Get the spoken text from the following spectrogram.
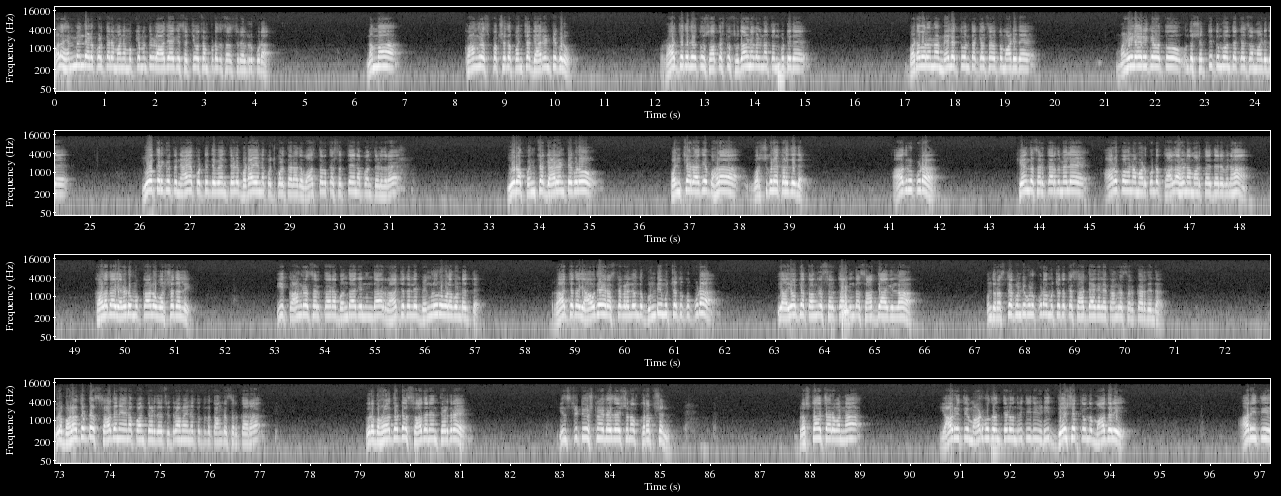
ಬಹಳ ಹೆಮ್ಮೆಯಿಂದ ಹೇಳ್ಕೊಳ್ತಾರೆ ಮಾನ್ಯ ಮುಖ್ಯಮಂತ್ರಿಗಳು, ಆದಿಯಾಗಿ ಸಚಿವ ಸಂಪುಟದ ಸದಸ್ಯರೆಲ್ಲರೂ ಕೂಡ. ನಮ್ಮ ಕಾಂಗ್ರೆಸ್ ಪಕ್ಷದ ಪಂಚ ಗ್ಯಾರಂಟಿಗಳು. ರಾಜ್ಯದಲ್ಲಿ ಇವತ್ತು ಸಾಕಷ್ಟು ಸುಧಾರಣೆಗಳನ್ನ ತಂದುಬಿಟ್ಟಿದೆ. ಬಡವರನ್ನ ಮೇಲೆತ್ತುವಂತ ಕೆಲಸ ಇವತ್ತು ಮಾಡಿದೆ. ಮಹಿಳೆಯರಿಗೆ ಇವತ್ತು ಒಂದು ಶಕ್ತಿ ತುಂಬುವಂತ ಕೆಲಸ ಮಾಡಿದೆ. ಯುವಕರಿಗೆ ಇವತ್ತು ನ್ಯಾಯ ಕೊಟ್ಟಿದ್ದೇವೆ ಅಂತೇಳಿ ಬಡಾಯಿಯನ್ನ ಕೊಚ್ಕೊಳ್ತಾರೆ. ಅದು ವಾಸ್ತವಿಕ ಸತ್ಯ ಏನಪ್ಪ ಅಂತ ಹೇಳಿದ್ರೆ, ಇವರ ಪಂಚ ಗ್ಯಾರಂಟಿಗಳು ಪಂಚರ್ ಆಗಿ ಬಹಳ ವರ್ಷಗಳೇ ಕಳೆದಿದೆ. ಆದರೂ ಕೂಡ ಕೇಂದ್ರ ಸರ್ಕಾರದ ಮೇಲೆ ಆರೋಪವನ್ನು ಮಾಡಿಕೊಂಡು ಕಾಲಹರಣ ಮಾಡ್ತಾ ಇದ್ದಾರೆ. ವಿನಃ ಕಳೆದ ಎರಡು ಮುಕ್ಕಾಲು ವರ್ಷದಲ್ಲಿ ಈ ಕಾಂಗ್ರೆಸ್ ಸರ್ಕಾರ ಬಂದಾಗಿನಿಂದ ರಾಜ್ಯದಲ್ಲಿ ಬೆಂಗಳೂರು ಒಳಗೊಂಡಂತೆ. ರಾಜ್ಯದ ಯಾವುದೇ ರಸ್ತೆಗಳಲ್ಲಿ ಒಂದು ಗುಂಡಿ ಮುಚ್ಚೋದಕ್ಕೂ ಕೂಡ ಈ ಅಯೋಗ್ಯ ಕಾಂಗ್ರೆಸ್ ಸರ್ಕಾರದಿಂದ ಸಾಧ್ಯ ಆಗಿಲ್ಲ. ಒಂದು ರಸ್ತೆ ಗುಂಡಿಗಳು ಕೂಡ ಮುಚ್ಚೋದಕ್ಕೆ ಸಾಧ್ಯ ಆಗಿಲ್ಲ ಕಾಂಗ್ರೆಸ್ ಸರ್ಕಾರದಿಂದ. ಇವರ ಬಹಳ ದೊಡ್ಡ ಸಾಧನೆ ಏನಪ್ಪಾ ಅಂತ ಹೇಳಿದ್ರೆ ಸಿದ್ದರಾಮಯ್ಯ ನೇತೃತ್ವದ ಕಾಂಗ್ರೆಸ್ ಸರ್ಕಾರ. ಇವರ ಬಹಳ ದೊಡ್ಡ ಸಾಧನೆ ಅಂತ ಹೇಳಿದ್ರೆ ಇನ್ಸ್ಟಿಟ್ಯೂಷನಲೈಸೇಷನ್ ಆಫ್ ಕರಪ್ಷನ್ ಭ್ರಷ್ಟಾಚಾರವನ್ನ ಯಾವ ರೀತಿ ಮಾಡ್ಬೋದು ಅಂತೇಳಿ ಒಂದು ರೀತಿ ಇದು ಇಡೀ ದೇಶಕ್ಕೆ ಒಂದು ಮಾದರಿ. ಆ ರೀತಿ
